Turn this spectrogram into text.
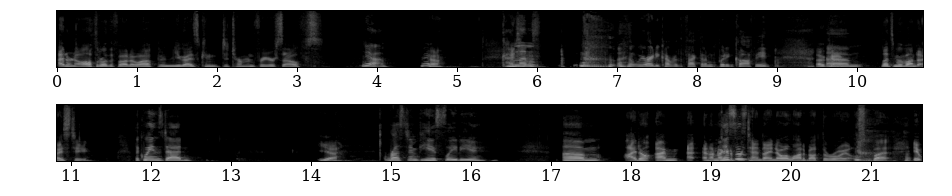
I don't know. I'll throw the photo up, and you guys can determine for yourselves. Yeah. Yeah, kind And of. then we already covered the fact that I'm quitting coffee. Okay, um, let's move on to iced tea. The queen's dead. Yeah, Rest in peace, lady. Um, I don't. I'm, and I'm not going to is- pretend I know a lot about the Royals, but it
